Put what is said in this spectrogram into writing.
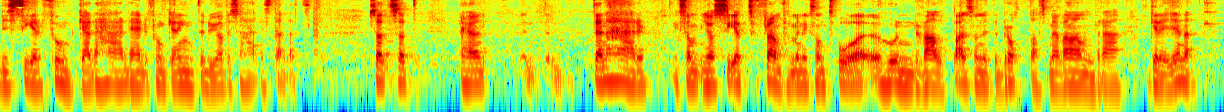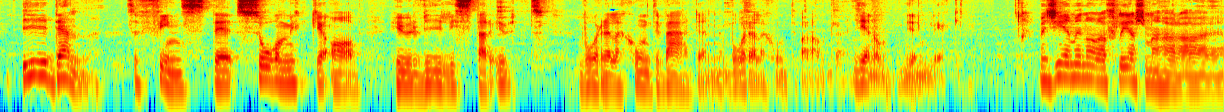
Vi ser, funkar det här? Nej, det funkar inte. Då gör vi så här istället. Så att, så att eh, den här, liksom, jag ser framför mig liksom två hundvalpar som lite brottas med varandra grejerna. I den så finns det så mycket av hur vi listar ut vår relation till världen, vår relation till varandra genom, genom leken. Men ge mig några fler såna här äh,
